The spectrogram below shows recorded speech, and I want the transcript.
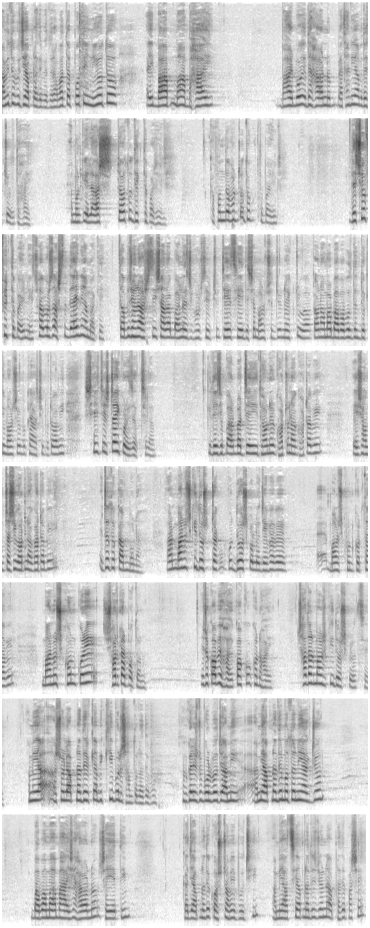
আমি তো বুঝি আপনাদের বেদনা আমার তো প্রতিনিয়ত এই বাপ, মা, ভাই ভাই, বউ, এদের হারানোর ব্যথা নিয়ে আমাদের চলতে হয়। এমনকি লাশটাও তো দেখতে পারিনি। কাফন দাফনটাও তো করতে পারিনি। দেশেও ফিরতে পারিনি। ছয় বছর আসতে দেয়নি আমাকে। তবে যখন আসছি, সারা বাংলাদেশ ঘুরছি, চেয়েছি এই দেশের মানুষের জন্য একটু, কারণ আমার বাবা বলতেন দুঃখী মানুষের মুখে হাসি ফোটো আমি সেই চেষ্টাই করে যাচ্ছিলাম। কিন্তু এই যে বারবার যে এই ধরনের ঘটনা ঘটাবে এই সন্ত্রাসী ঘটনা ঘটাবে, এটা তো কাম্য না। আর মানুষ কি দোষটা, দোষ করল যেভাবে মানুষ খুন করতে হবে? মানুষ খুন করে সরকার পতন। এটা কবে হয়? কখন হয়? সাধারণ মানুষ কি দোষ করেছে? আমি আসলে আপনাদেরকে আমি কি বলে সান্ত্বনা দেবো? আমি খালি একটু বলব যে আমি আমি আপনাদের মতনই একজন। বাবা, মা, ভাই হারানো সেই এতিম। কাজে আপনাদের কষ্ট আমি বুঝি। আমি আছি আপনাদের জন্য, আপনাদের পাশে।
